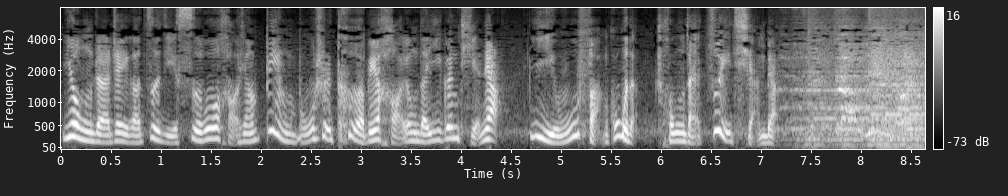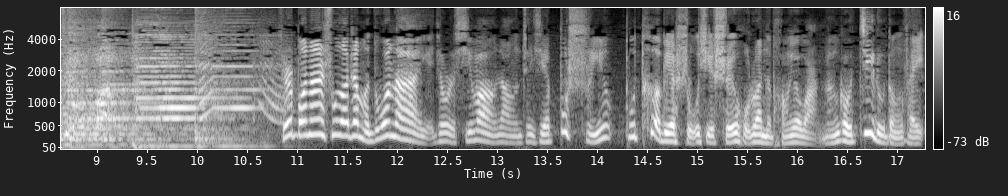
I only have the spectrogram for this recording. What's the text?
用着这个自己似乎好像并不是特别好用的一根铁链，义无反顾的冲在最前边。其实伯南说了这么多呢，也就是希望让这些不适应、不特别熟悉《水浒传》的朋友啊，能够记住邓飞。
